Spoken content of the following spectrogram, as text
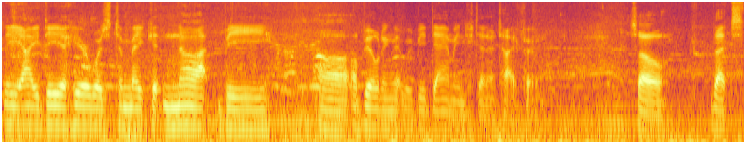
the idea here was to make it not be uh, a building that would be damaged in a typhoon. So that's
